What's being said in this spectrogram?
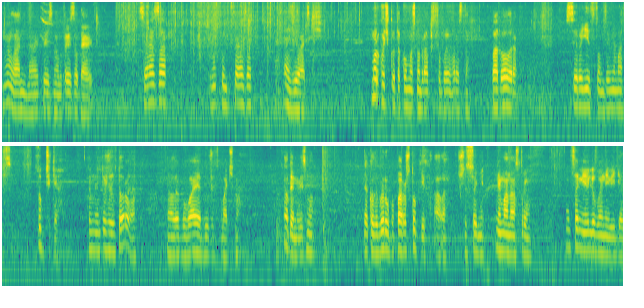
Ну ладно, давайте візьмемо 3 за 9. Цезар. Рупель Цезар. Азіатський. Морквочку таку можна брати з собою грести. 2 долара. Сироїдством займатися. Супчики. Не дуже здорово, але буває дуже смачно. Один візьму. Я коли беру по пару штук їх, але щось сьогодні нема настрою. Ну, Це мій улюблений відділ.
